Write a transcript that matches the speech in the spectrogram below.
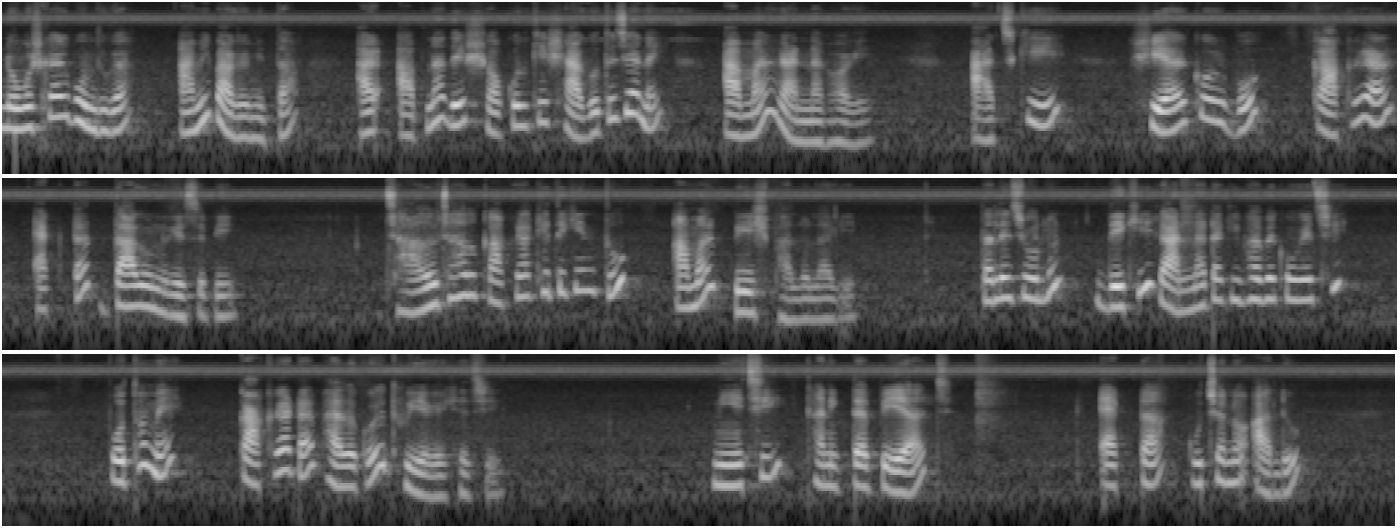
নমস্কার বন্ধুরা আমি পারমিতা আর আপনাদের সকলকে স্বাগত জানাই আমার রান্নাঘরে। আজকে শেয়ার করব কাঁকড়ার একটা দারুণ রেসিপি ঝাল ঝাল কাঁকড়া খেতে কিন্তু আমার বেশ ভালো লাগে। তাহলে চলুন দেখি রান্নাটা কীভাবে করেছি। প্রথমে কাঁকড়াটা ভালো করে ধুয়ে রেখেছি। নিয়েছি খানিকটা পেঁয়াজ একটা কুচানো আলু,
